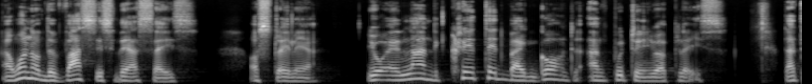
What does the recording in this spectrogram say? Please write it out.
And one of the verses there says, Australia, you are a land created by God and put in your place. That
